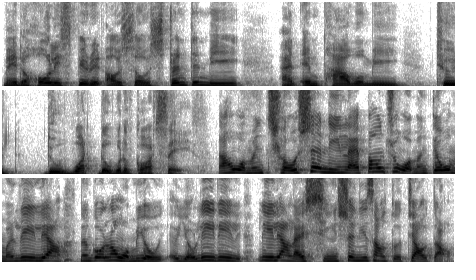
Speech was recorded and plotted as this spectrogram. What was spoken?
May the Holy Spirit also strengthen me and empower me to do what the Word of God says. 然后我们求圣灵来帮助我们，给我们力量，能够让我们有有力力力量来行圣经上的教导。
